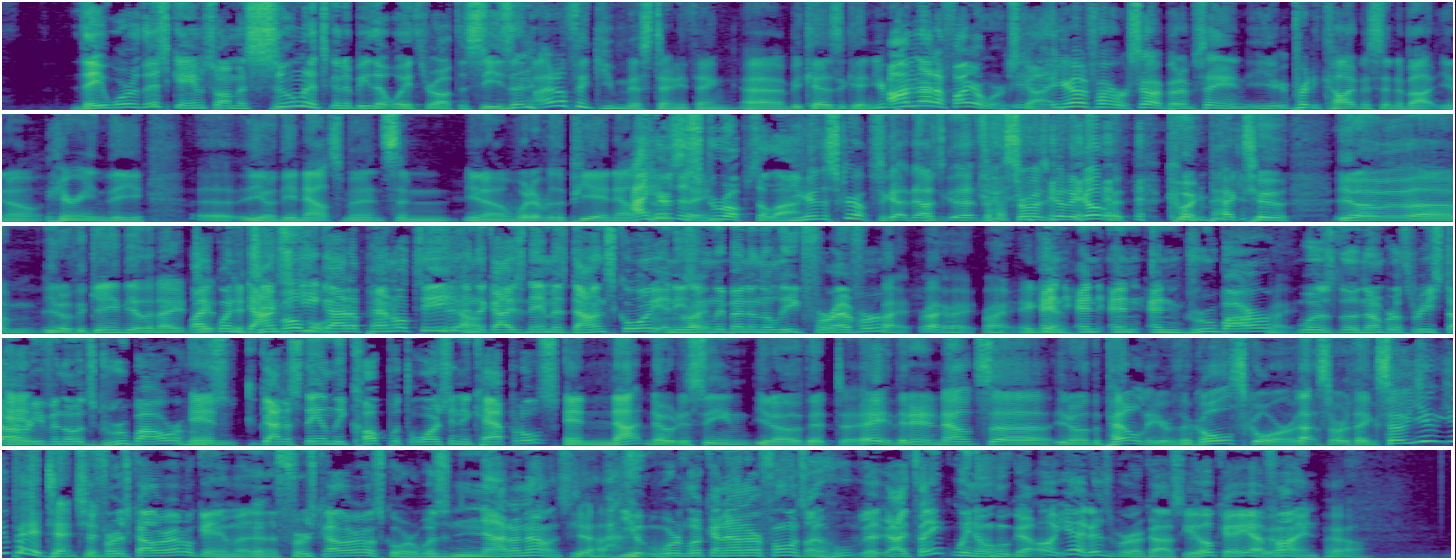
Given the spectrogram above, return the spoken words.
they were this game so i'm assuming it's going to be that way throughout the season I don't think you missed anything uh, because again, you're i'm not a fireworks guy You're not a fireworks guy, but I'm saying you're pretty cognizant about you know hearing the uh, you know the announcements and you know whatever the PA announcer. I hear the saying. screw-ups a lot. You hear the screw ups. That's, that's where I was going to go with going back to you know um, you know the game the other night. like at, when at Donsky got a penalty Yeah. and the guy's name is Donskoy and he's Right. only been in the league forever right, right, right, right. Again, and and and and Grubar Right. was the number three star, And- even though it's Grubauer, who's And- got a Stanley Cup with the Washington Capitals. and not noticing, you know, that uh, hey, they didn't announce, uh, you know, the penalty or the goal score or that sort of thing. So you you pay attention. The first Colorado game, uh, the first Colorado score was not announced. Yeah. you, we're looking on our phones like, who? I think we know who got. Oh, yeah, it is Burakovsky. Okay, yeah, fine. Yeah,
